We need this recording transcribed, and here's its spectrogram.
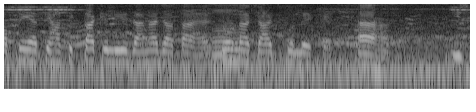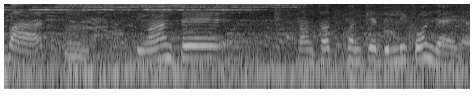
अपनी ऐतिहासिकता के लिए जाना जाता है हम्म। दोना चार्ज को लेकर हाँ हाँ। इस बार सिवान से सांसद बन के दिल्ली कौन जाएगा?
